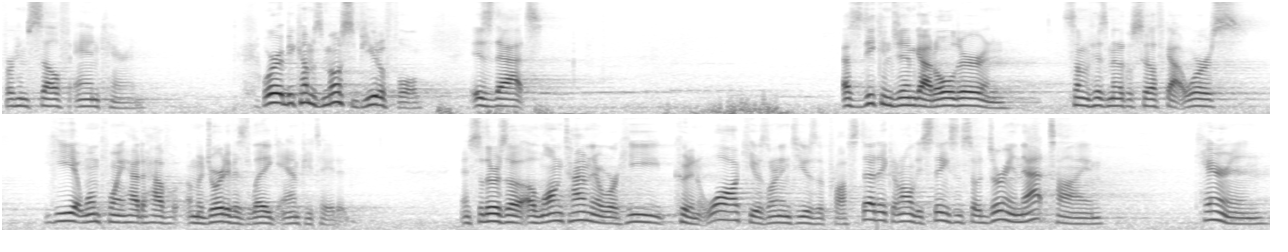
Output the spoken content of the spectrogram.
for himself and Karen. Where it becomes most beautiful is that as Deacon Jim got older and some of his medical stuff got worse, he at one point had to have a majority of his leg amputated. And so there was a, a, long time there where he couldn't walk. He was learning to use the prosthetic and all these things. And so during that time, Karen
